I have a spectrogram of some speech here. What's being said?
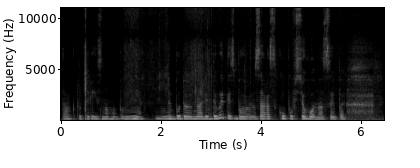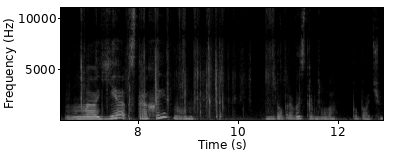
Так, тут різного. бу- Ні, не буду навіть дивитись, бо зараз купу всього насипе. Є страхи. Добре, вистрибнула, побачу.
